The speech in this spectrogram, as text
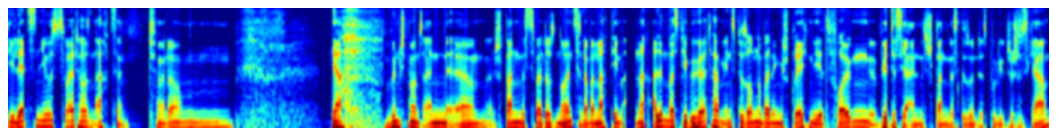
Die letzten News 2018. Tadam. Ja, wünschen wir uns ein ähm, spannendes 2019, aber nach, dem, nach allem, was wir gehört haben, insbesondere bei den Gesprächen, die jetzt folgen, wird es ja ein spannendes gesundheitspolitisches Jahr.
